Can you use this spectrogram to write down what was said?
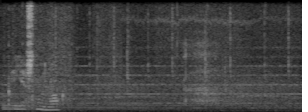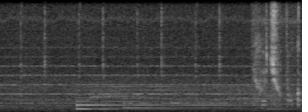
Конечно, много. Не хочу пока.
